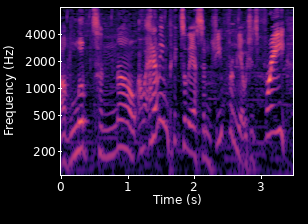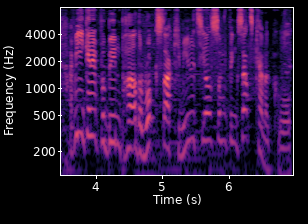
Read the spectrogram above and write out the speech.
I'd love to know. Oh, I haven't even picked up the SMG from yet, which is free. I think you get it for being part of the Rockstar community or something, so that's kind of cool.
